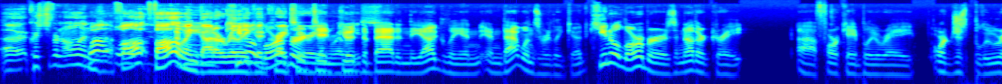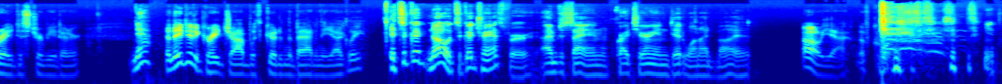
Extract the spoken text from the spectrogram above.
Uh, Christopher Nolan well, uh, well, fol- following I mean, got a really Kino good Lorber Criterion did release. good, the bad, and the ugly, and and that one's really good. Kino Lorber is another great uh, 4K Blu-ray or just Blu-ray distributor, Yeah, and they did a great job with good and the bad and the ugly. it's a good no, it's a good transfer. I'm just saying, if Criterion did one, I'd buy it. Oh yeah, of course. Know.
